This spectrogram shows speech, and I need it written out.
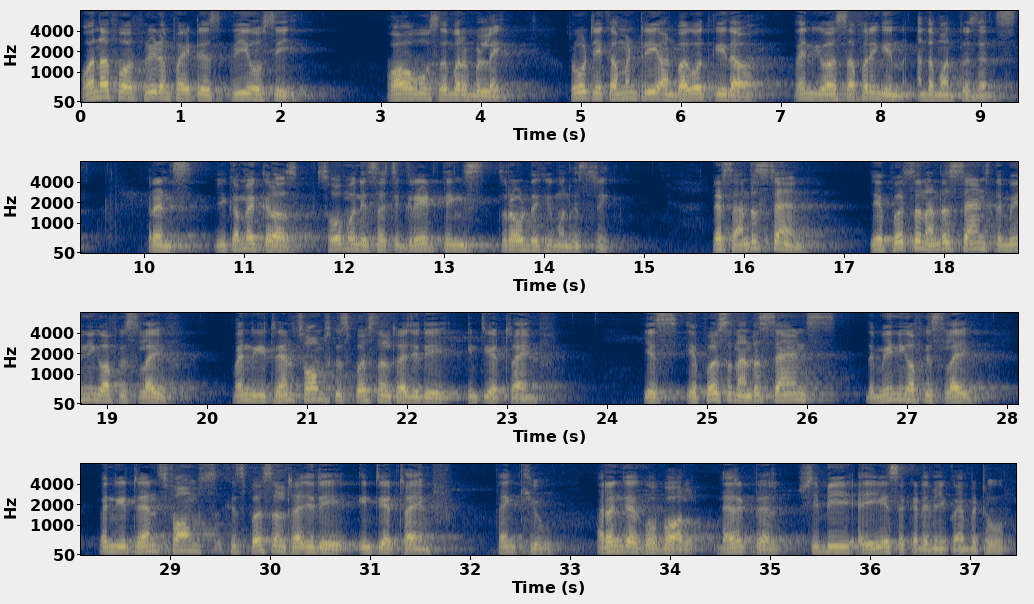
One of our freedom fighters, VOC, Vavu Sambaram Pillai, wrote a commentary on Bhagavad Gita when he was suffering in Andaman prisons. Friends, we come across so many such great things throughout the human history. Let's understand a person understands the meaning of his life when he transforms his personal tragedy into a triumph. Yes, a person understands the meaning of his life when he transforms his personal tragedy into a triumph. Thank you. Aranga Gopal, Director, Shibi IAS Academy, Coimbatore.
